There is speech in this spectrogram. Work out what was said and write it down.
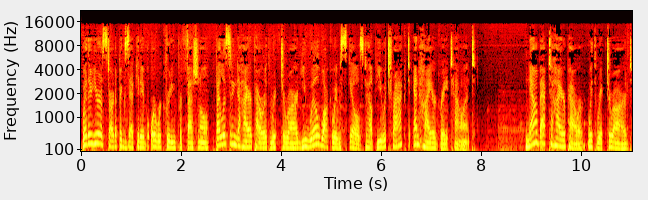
Whether you're a startup executive or recruiting professional, by listening to Hire Power with Rick Girard, you will walk away with skills to help you attract and hire great talent. Now back to Hire Power with Rick Girard.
